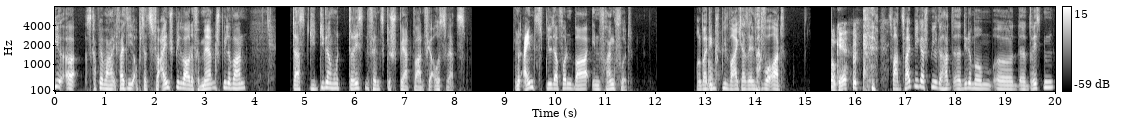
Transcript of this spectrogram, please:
äh, es gab ja mal, ich weiß nicht, ob es jetzt für ein Spiel war oder für mehrere Spiele waren, dass die Dynamo Dresden-Fans gesperrt waren für auswärts. Und ein Spiel davon war in Frankfurt. Und bei dem Okay. Spiel war ich ja selber vor Ort. Okay. Es war ein Zweitligaspiel, da hat äh, Dynamo äh, Dresden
